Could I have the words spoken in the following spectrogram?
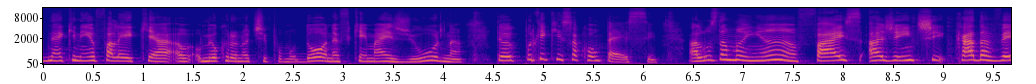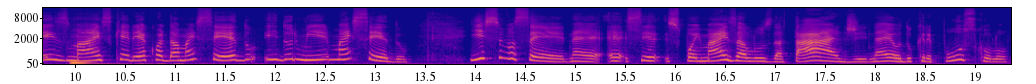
né, que nem eu falei que a- o meu cronotipo mudou, né? Fiquei mais diurna. Então, eu- por que que isso acontece? A luz da manhã faz a gente cada vez mais querer acordar mais cedo e dormir mais cedo. E se você né, eh, se expõe mais à luz da tarde, né, ou do crepúsculo,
